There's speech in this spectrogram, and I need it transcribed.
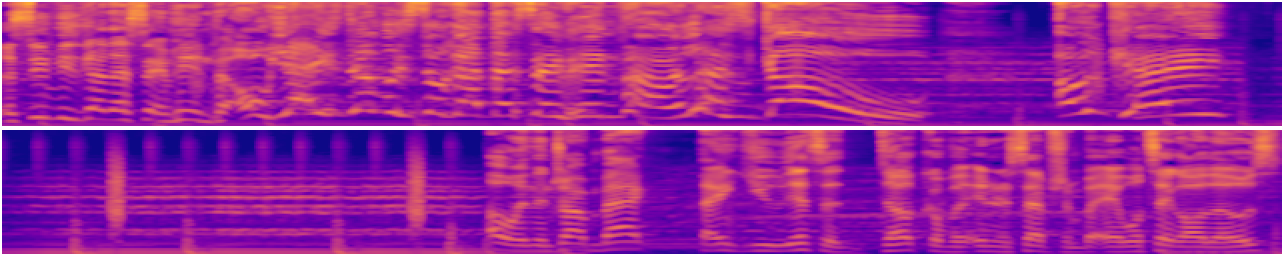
Let's see if he's got that same hidden power. Oh yeah, he's definitely still got that same hidden power. Let's go. Okay. Oh, and then dropping back. Thank you. That's a duck of an interception, but hey, we'll take all those.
